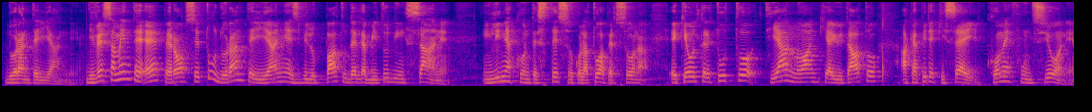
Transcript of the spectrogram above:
durante gli anni. Diversamente è però se tu durante gli anni hai sviluppato delle abitudini sane, in linea con te stesso, con la tua persona e che oltretutto ti hanno anche aiutato a capire chi sei, come funzioni,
